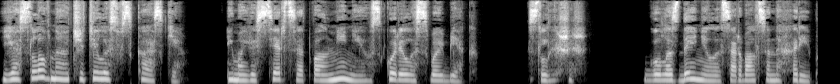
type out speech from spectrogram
Я словно очутилась в сказке, и мое сердце от волнения ускорило свой бег. «Слышишь?» Голос Дэниела сорвался на хрип.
